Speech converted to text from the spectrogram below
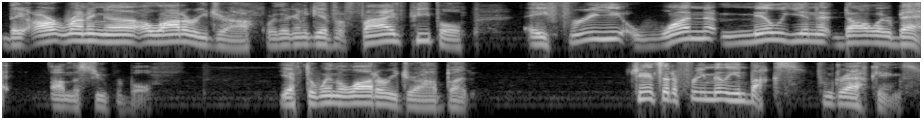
they are running a, a lottery draw where they're going to give five people a free $1 million bet on the Super Bowl. You have to win the lottery draw, but chance at a free million bucks from DraftKings.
